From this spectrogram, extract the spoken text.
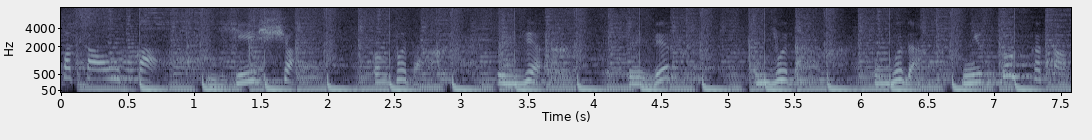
потолка. Еще. Выдох. Вверх. Вверх. Выдох. Выдох. Не только таз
